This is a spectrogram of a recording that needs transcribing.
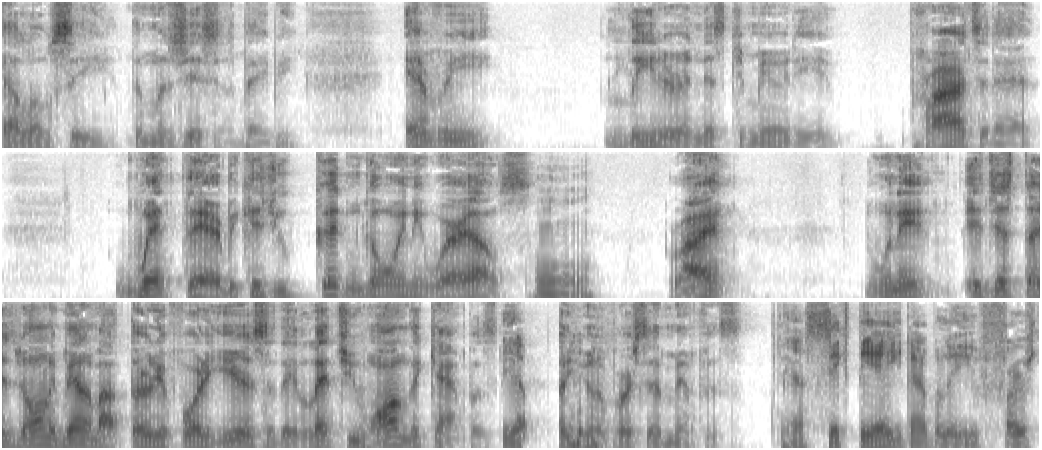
LOC, the Magicians, baby, every leader in this community prior to that went there because you couldn't go anywhere else, mm-hmm. right? When it it just there's only been about thirty or forty years since they let you on the campus Yep. of University of Memphis. yeah 68 i believe first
